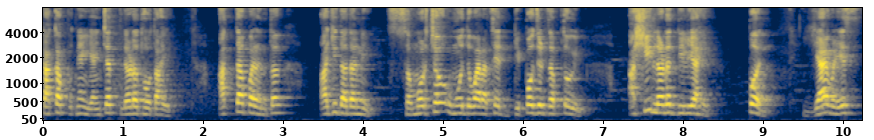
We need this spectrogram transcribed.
काका पुतण्या यांच्यात लढत होत आहे. आत्तापर्यंत आजीदादांनी समोरच्या उमेदवाराचे डिपॉझिट जप्त होईल अशी लढत दिली आहे. पण यावेळेस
